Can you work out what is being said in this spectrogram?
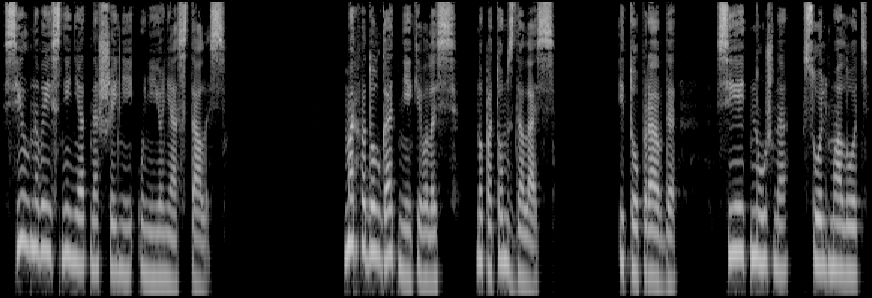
Сил на выяснение отношений у нее не осталось. Марфа долго отнекивалась, но потом сдалась. И то правда, сеять нужно, соль молоть.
